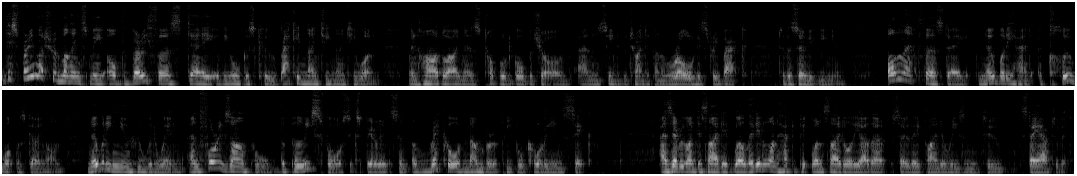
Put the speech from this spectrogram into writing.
this very much reminds me of the very first day of the August coup back in 1991 when hardliners toppled Gorbachev and seemed to be trying to kind of roll history back to the Soviet Union. On that first day, nobody had a clue what was going on. Nobody knew who would win. And for example, the police force experienced an, a record number of people calling in sick. As everyone decided, well, they didn't want to have to pick one side or the other, so they'd find a reason to stay out of it.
